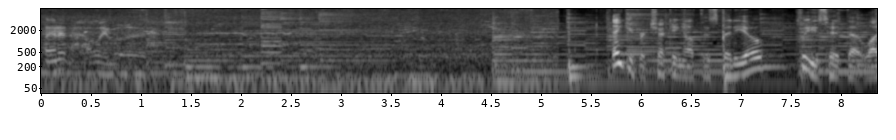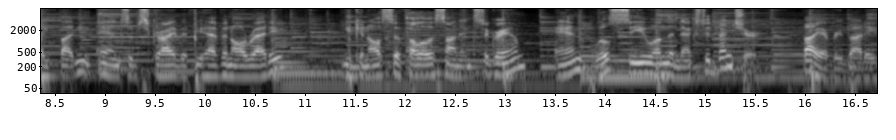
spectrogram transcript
Planet Hollywood. Thank you for checking out this video. Please hit that like button and subscribe if you haven't already. You can also follow us on Instagram, and we'll see you on the next adventure. Bye, everybody.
